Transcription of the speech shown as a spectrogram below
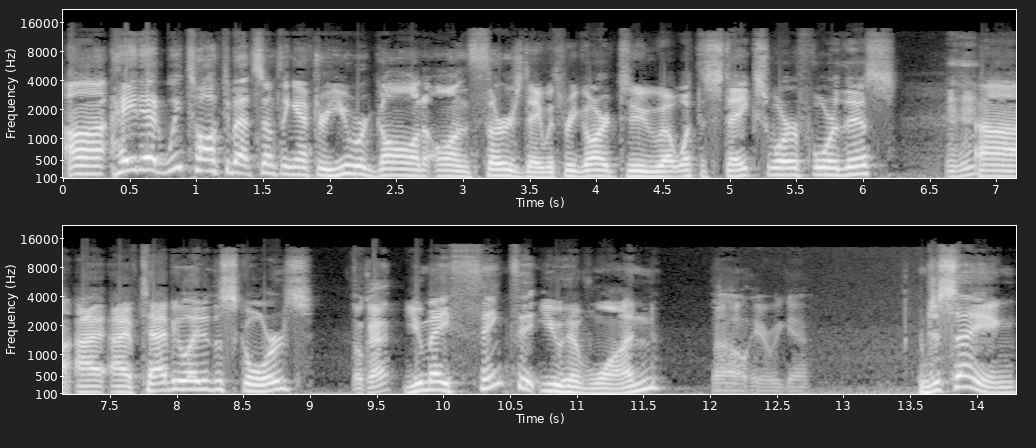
Uh, hey, Dad, we talked about something after you were gone on Thursday with regard to uh, what the stakes were for this. Mm-hmm. Uh, I, I've tabulated the scores. Okay. You may think that you have won. Oh, here we go. I'm just saying.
